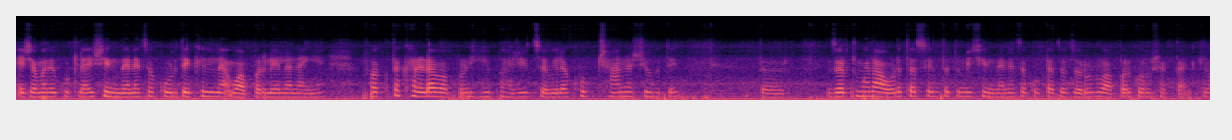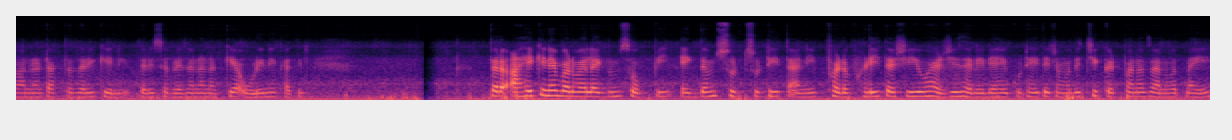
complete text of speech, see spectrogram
याच्यामध्ये कुठलाही शेंगदाण्याचा कूड देखील वापरलेला नाही आहे फक्त खरडा वापरून ही भाजी चवीला खूप छान अशी होते. तर जर तुम्हाला आवडत असेल तर तुम्ही शेंगदाण्याचा कुटाचा जरूर वापर करू शकता किंवा न टाकता जरी केली तरी सगळेजण नक्की आवडीने खातील. तर आहे की नाही बनवायला एकदम सोपी एकदम सुटसुटीत आणि फडफडीत अशी ही भाजी झालेली आहे. कुठेही त्याच्यामध्ये चिकटपणा जाणवत नाही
